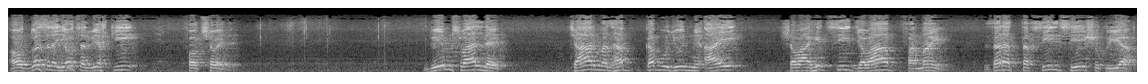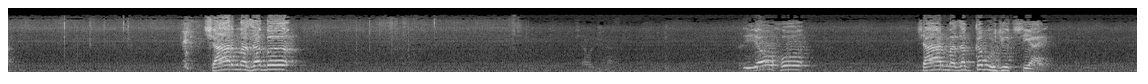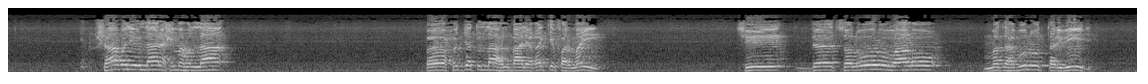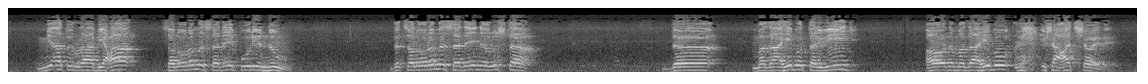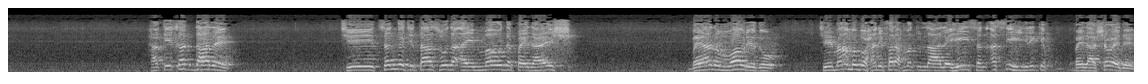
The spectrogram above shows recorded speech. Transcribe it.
او دوه سله یو څلوېښت کې فوت شوی دی دویم سوال دی چار مذهب کب وجود میں آئے شواہد سی جواب فرمائیں ذرا تفصیل سے شکریہ چار مذهب یو خو چار مذهب کب وجود سی آئے شاہ ولی اللہ رحمہ اللہ په حجت الله البالغه کې فرمایي چې د څلورو واړو مذهبونو ترویج مئت الرابعه څلورم صدې پورې نو د څلورم صدې نه وروسته د مذاهب او ترویج او د مذاهب اشاعت شوه دی حقیقت دا ده چي څنګه چي تاسو د ائمه د پيدائش بيان هم واورېدو چي امام ابو حنيفه رحمت الله عليه سن 80 هجري کې پیدا شوی دی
